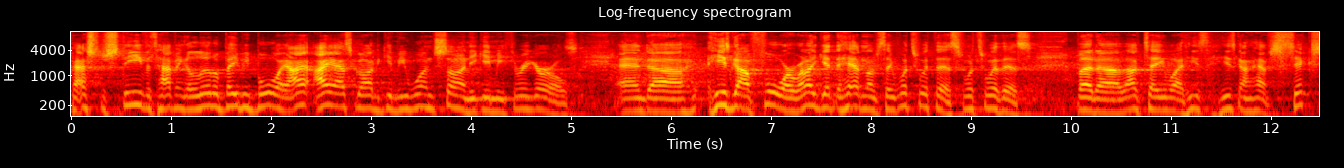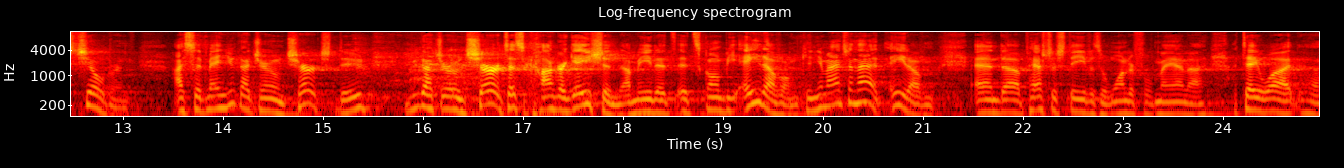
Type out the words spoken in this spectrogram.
Pastor Steve is having a little baby boy. I, I, asked God to give me one son. He gave me three girls. And uh, he's got four. When I get to heaven, I'm say, what's with this? What's with this? But uh, I'll tell you what, he's, he's going to have six children. I said, man, you got your own church, dude. You got your own church. That's a congregation. I mean, it, it's going to be eight of them. Can you imagine that? Eight of them. And uh, Pastor Steve is a wonderful man. I, tell you what, uh,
